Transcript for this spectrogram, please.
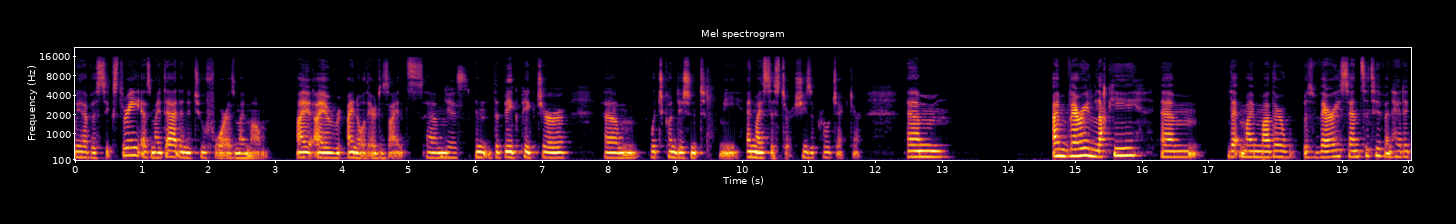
we have a six three as my dad and a two four as my mom. I I, I know their designs. Um, yes, in the big picture, um, which conditioned me and my sister. She's a projector. Um, I'm very lucky um, that my mother was very sensitive and had a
